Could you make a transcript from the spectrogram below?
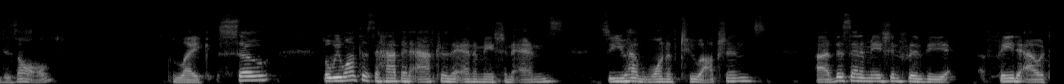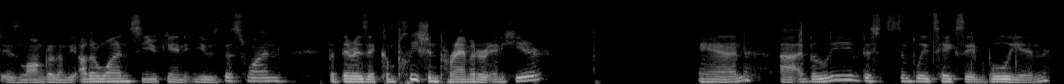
dissolve, like so. But we want this to happen after the animation ends. So you have one of two options. Uh, this animation for the fade out is longer than the other one, so you can use this one but there is a completion parameter in here. And uh, I believe this simply takes a Boolean.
